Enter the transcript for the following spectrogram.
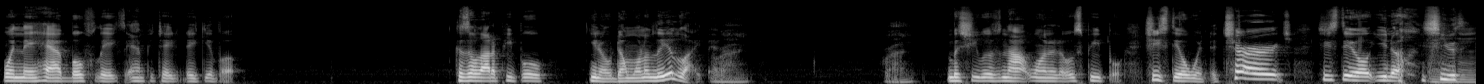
when they have both legs amputated, they give up. Because a lot of people, you know, don't want to live like that Right. Right. But she was not one of those people. She still went to church. She still, you know, she was mm-hmm.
